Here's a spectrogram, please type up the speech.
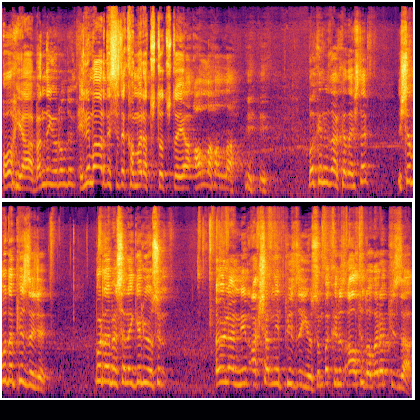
Oh ya ben de yoruldum. Elim ağrıdı size kamera tuta tuta ya. Allah Allah. Bakınız arkadaşlar. İşte bu da pizzacı. Burada mesela geliyorsun. Öğlenleyin akşamleyin pizza yiyorsun. Bakınız 6 dolara pizza.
